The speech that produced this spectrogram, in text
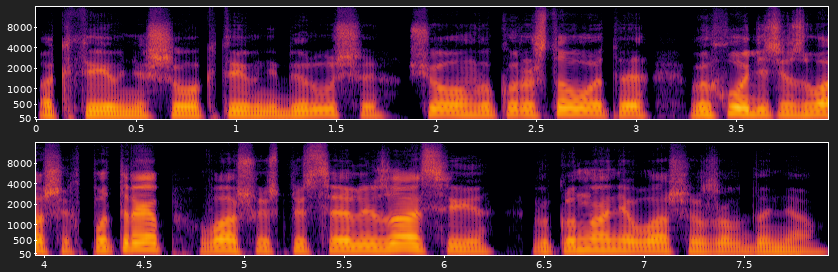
активні, що активні біруші. Що вам використовувати, виходячи з ваших потреб, вашої спеціалізації, виконання вашого завдання.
